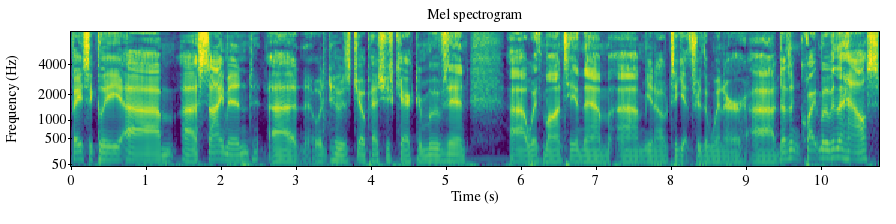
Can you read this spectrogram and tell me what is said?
basically um, uh, Simon, uh, who's Joe Pesci's character, moves in. Uh, with Monty and them, um, you know, to get through the winter. Uh, doesn't quite move in the house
